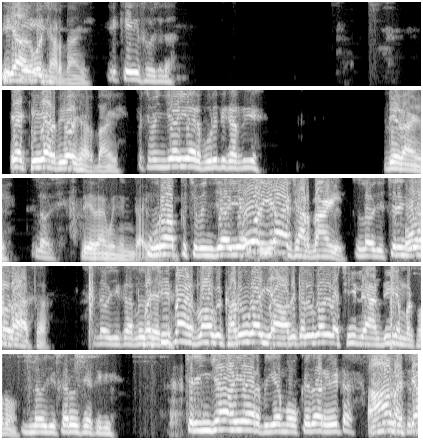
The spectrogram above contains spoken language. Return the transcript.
ਹਜ਼ਾਰ ਹੋਰ ਛੱਡ ਦਾਂਗੇ। ਇਹ ਕੀ ਸੋਚਦਾ 1000 ਰੁਪਏ ਹੋਰ ਛੱਡ ਦਾਂਗੇ। 55000 ਪੂਰੀ ਦੀ ਕਰ ਦਈਏ। ਦੇ ਦਾਂਗੇ। ਲਓ ਜੀ। ਦੇ ਦਾਂਗੇ 55 ਪੂਰਾ 55000 ਹੋਰ ਯਾਰ ਛੱਡ ਦਾਂਗੇ। ਲਓ ਜੀ ਹੋਰ 54 ਦੱਸ। ਲਓ ਜੀ ਕਰ ਲਓ ਬੱਚੀ ਚੈੱਕ ਭੈਣ ਭਰਾ ਕੋਈ ਖੜੂਗਾ ਯਾਦ ਕਰੂਗਾ ਕਿ ਬੱਚੀ ਲੈਂਦੀ ਅੰਮ੍ਰਿਤਸਰੋਂ। ਲਓ ਜੀ ਕਰੋ ਚੈੱਕ ਜੀ। 54000 ਰੁਪਇਆ ਮੌਕੇ ਦਾ ਰੇਟ ਆ ਬੱਚਾ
